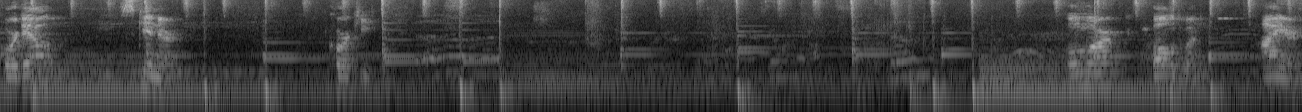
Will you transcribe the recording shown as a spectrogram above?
Cordell Skinner, Corky. Omar Baldwin, iron.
